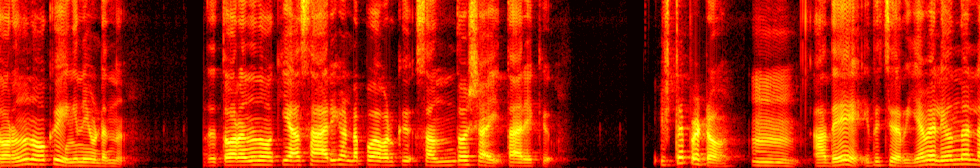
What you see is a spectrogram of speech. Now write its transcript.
തുറന്ന് നോക്ക് എങ്ങനെയുണ്ടെന്ന്. അത് തുറന്ന് നോക്കി ആ സാരി കണ്ടപ്പോൾ അവർക്ക് സന്തോഷമായി താരയ്ക്ക്. ഇഷ്ടപ്പെട്ടോ? അതെ ഇത് ചെറിയ വിലയൊന്നുമല്ല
